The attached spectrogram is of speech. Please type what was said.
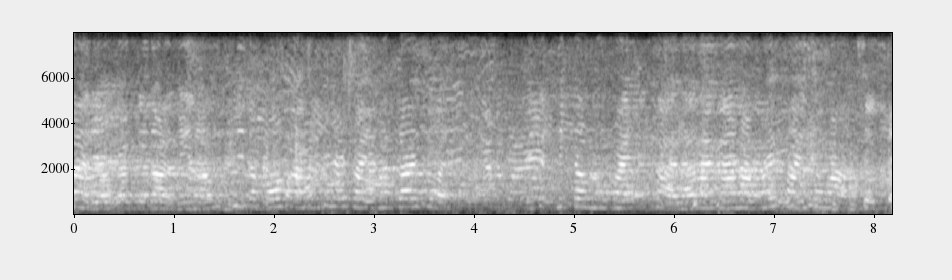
ณะเดียวกันกระดาษนี้นะที่จะป้องกันที่ให้ไฟมันได้ส่วนที่เติมลงไปสายและรายการทำให้ไฟสว่างสดใส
